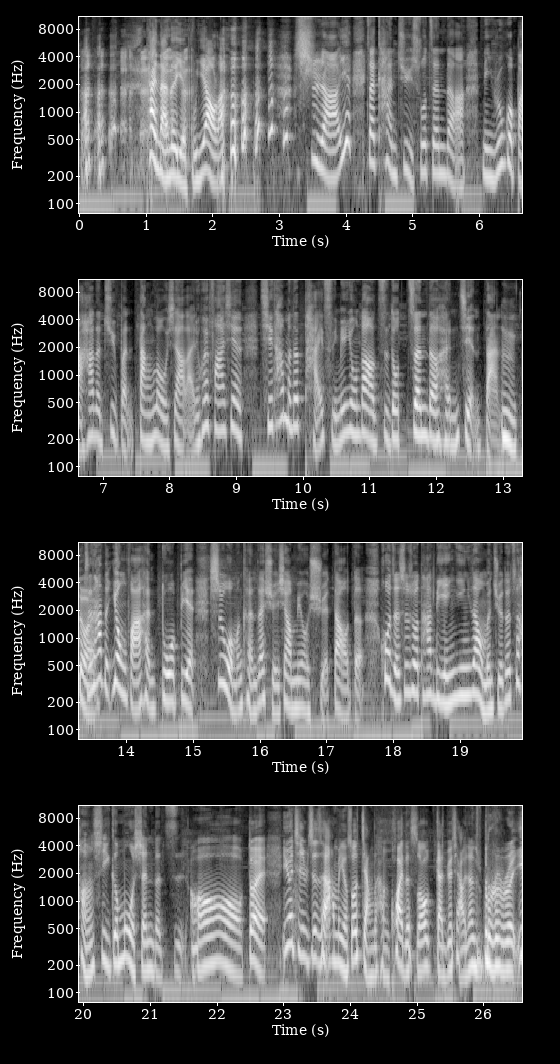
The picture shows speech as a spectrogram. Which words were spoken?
太难的也不要啦。是啊，因为在看剧，说真的啊，你如果把他的剧本当漏下来，你会发现，其实他们的台词里面用到的字都真的很简单。嗯，对只是它的用法很多变，是我们可能在学校没有学到的，或者是说它连音让我们觉得这好像是一个陌生的字。哦，对，因为其实就是他们有时候讲的很快的时候，感觉起来好像是 一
